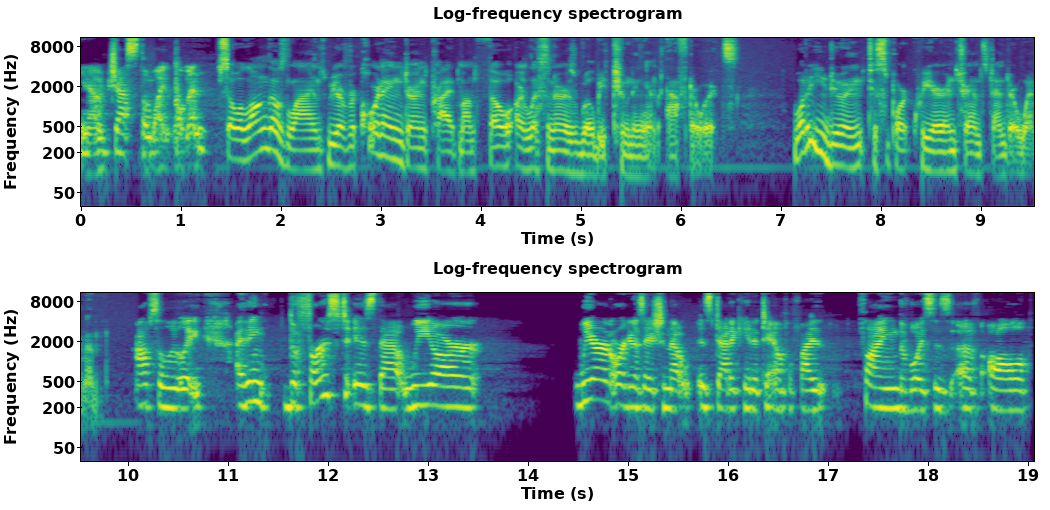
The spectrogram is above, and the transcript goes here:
you know, just the white woman. So, along those lines, we are recording during Pride Month, though our listeners will be tuning in afterwards. What are you doing to support queer and transgender women? Absolutely. I think the first is that we are we are an organization that is dedicated to amplifying the voices of all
